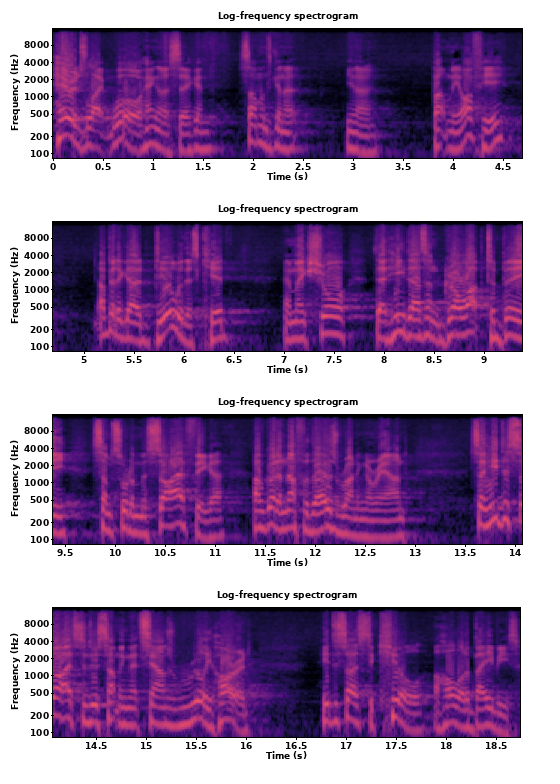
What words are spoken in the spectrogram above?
Herod's like, Whoa, hang on a second. Someone's going to, you know, bump me off here. I better go deal with this kid and make sure that he doesn't grow up to be some sort of Messiah figure. I've got enough of those running around. So he decides to do something that sounds really horrid. He decides to kill a whole lot of babies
